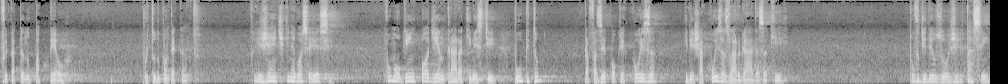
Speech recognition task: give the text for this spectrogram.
fui catando papel por tudo quanto é canto. Falei, gente, que negócio é esse? Como alguém pode entrar aqui neste púlpito para fazer qualquer coisa e deixar coisas largadas aqui? O povo de Deus hoje está assim.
